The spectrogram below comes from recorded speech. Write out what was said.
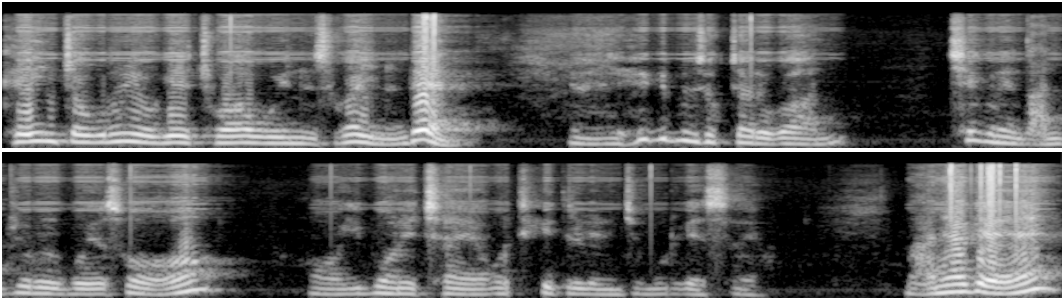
개인적으로는 여기에 좋아 보이는 수가 있는데 예, 회계 분석 자료가 최근에 난조를 보여서 어, 이번 회차에 어떻게 들리는지 모르겠어요. 만약에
